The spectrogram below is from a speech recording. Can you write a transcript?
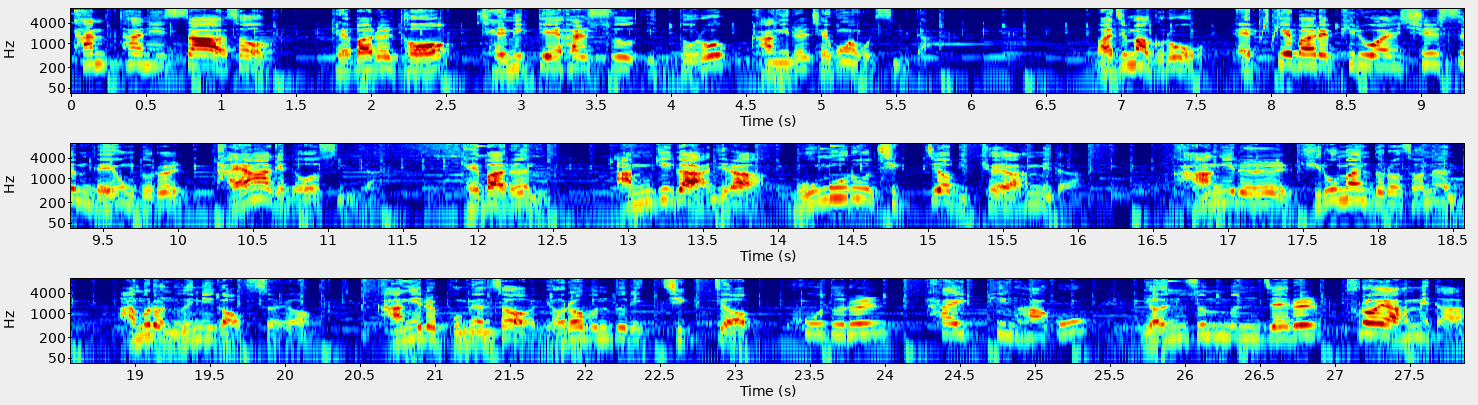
탄탄히 쌓아서 개발을 더 재밌게 할 수 있도록 강의를 제공하고 있습니다. 마지막으로 앱 개발에 필요한 실습 내용들을 다양하게 넣었습니다. 개발은 암기가 아니라 몸으로 직접 익혀야 합니다. 강의를 귀로만 들어서는 아무런 의미가 없어요. 강의를 보면서 여러분들이 직접 코드를 타이핑하고 연습 문제를 풀어야 합니다.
